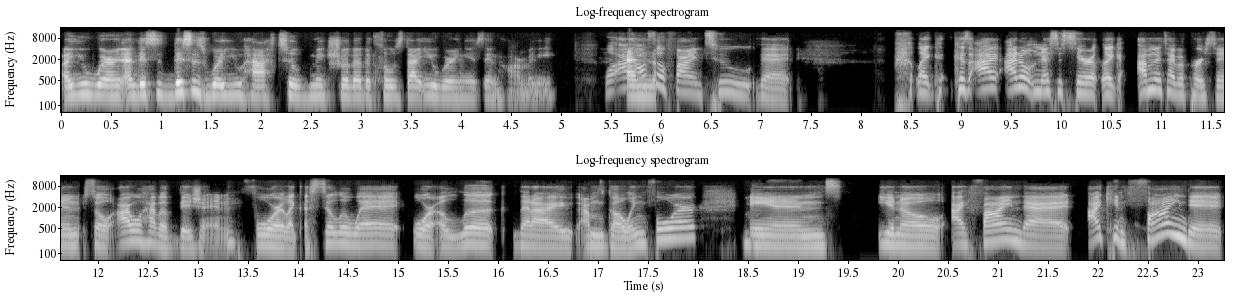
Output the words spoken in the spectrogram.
Are you wearing? And this is this is where you have to make sure that the clothes that you're wearing is in harmony. Well, I and also find too that like because i i don't necessarily like i'm the type of person so i will have a vision for like a silhouette or a look that i i'm going for mm-hmm. and you know i find that i can find it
